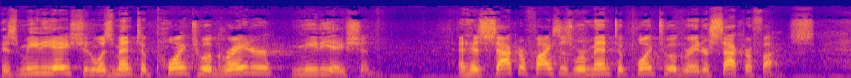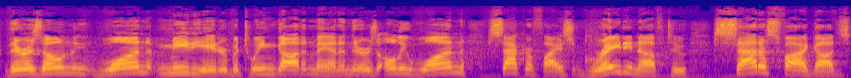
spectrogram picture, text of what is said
his mediation was meant to point to a greater mediation, and his sacrifices were meant to point to a greater sacrifice. There is only one mediator between God and man, and there is only one sacrifice great enough to satisfy God's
